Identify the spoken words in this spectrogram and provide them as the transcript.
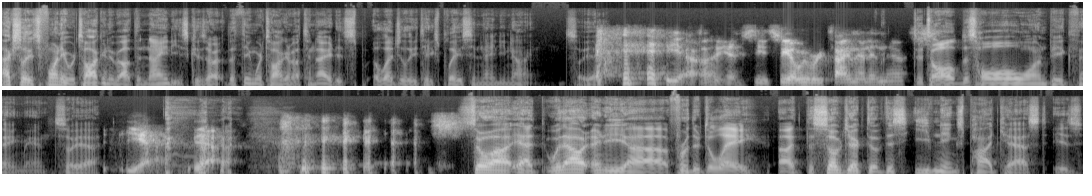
Actually, it's funny we're talking about the '90s because the thing we're talking about tonight it's allegedly takes place in '99. So yeah, yeah, oh, yeah. See, see how we were tying that in there? It's all this whole one big thing, man. So yeah, yeah, yeah. so uh, yeah, without any uh, further delay, uh, the subject of this evening's podcast is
